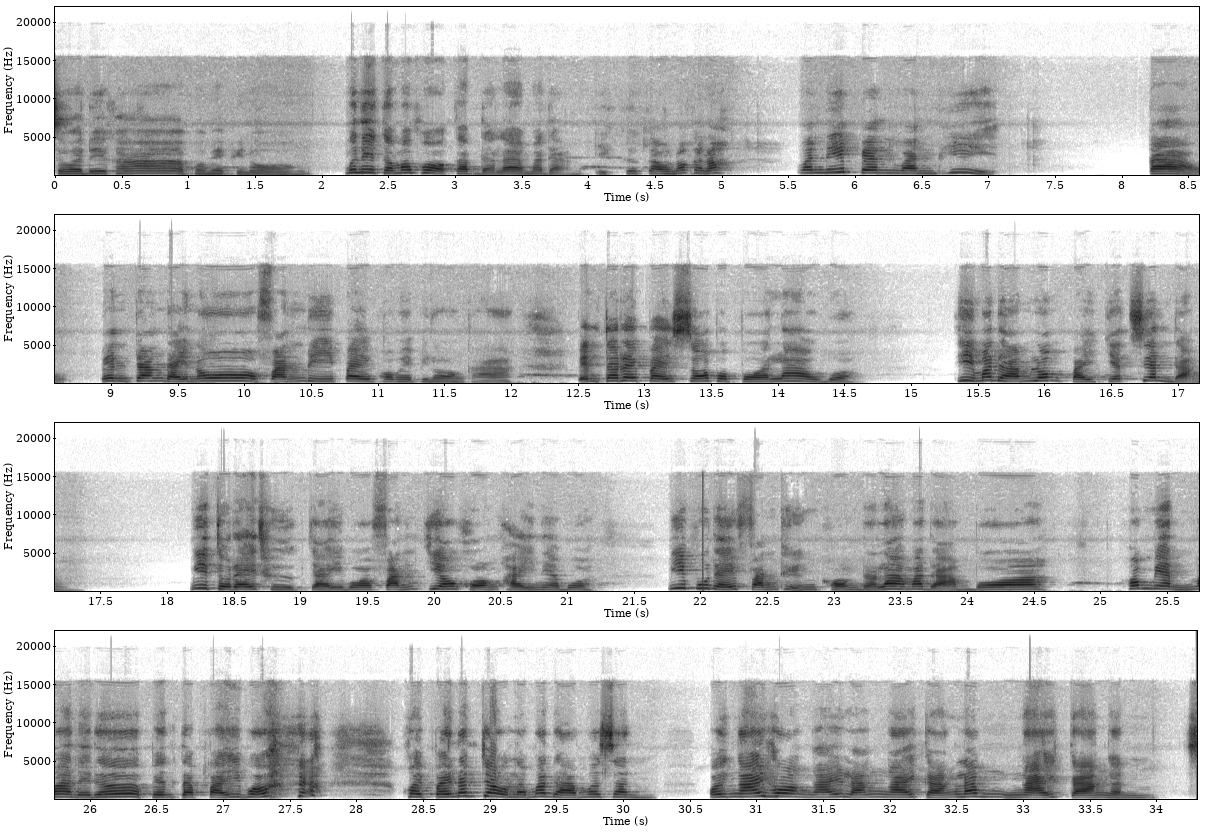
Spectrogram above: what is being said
สวัสดีค่ะพ่อแม่พี่น้องเมื่อนี้ก็มาพอกับดารามาดามอีกคือเก่าเนาะค่ะเนาะวันนี้เป็นวันที่เก้าเป็นจังไดโนฝันดีไปพ่อแม่พี่น้องค่ะ เป็นจะได้ไปซอปปอล่าบ่ที่มาดามลงไปเจ็ดเส้นดัง มีตัวใดถือใจบ่ฝันเจียวของไผเนี่ยบ่มีผู้ใดฝันถึงของดารามาดามบ่คอมเมนต์มาในเด้อเป็นตาไปบ่ ข่อยไปน้ำเจ้าละมาดามว่าสันข่อยงายท้องงายหลังหงายกลางลำหงายกลางเงิน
